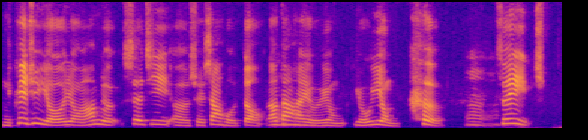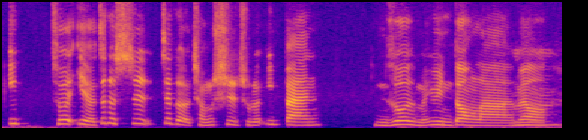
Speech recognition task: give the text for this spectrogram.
你可以去游泳，然后有设计呃水上活动，然后当然还有游泳、嗯、游泳课，嗯，所以一所以也这个是这个城市除了一般你说什么运动啦，有没有？嗯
